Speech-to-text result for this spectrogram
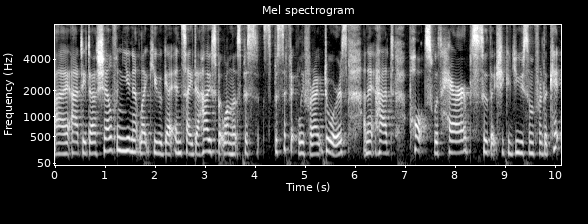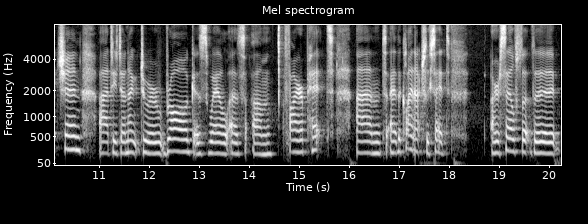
I added a shelving unit like you would get inside a house, but one that's spe- specifically for outdoors. And it had pots with herbs so that she could use them for the kitchen. I added an outdoor rug as well as um, fire pit. And uh, the client actually said, ourselves that the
